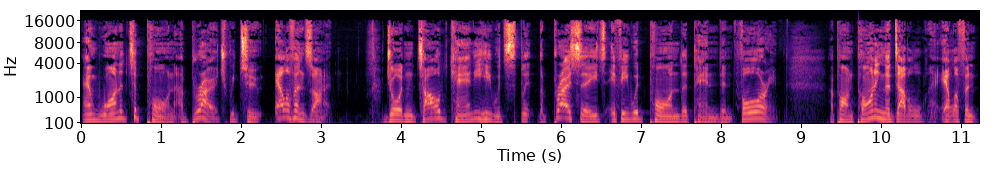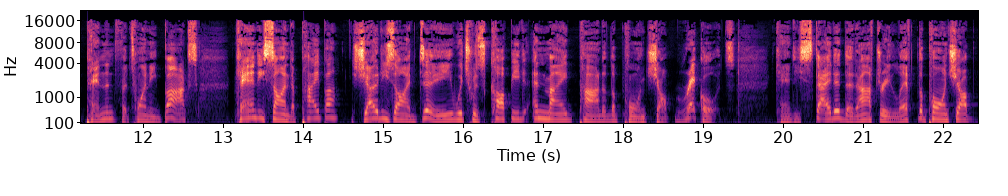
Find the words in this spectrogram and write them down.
and wanted to pawn a brooch with two elephants on it. Jordan told Candy he would split the proceeds if he would pawn the pendant for him. Upon pawning the double elephant pendant for 20 bucks, Candy signed a paper, showed his ID, which was copied and made part of the pawn shop records. Candy stated that after he left the pawn shop,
